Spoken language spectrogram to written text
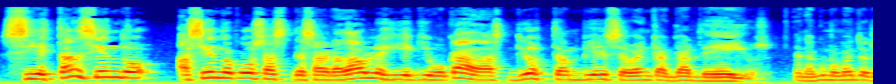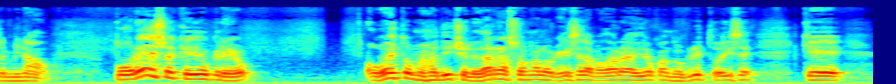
si están haciendo cosas desagradables y equivocadas, Dios también se va a encargar de ellos en algún momento determinado. Por eso es que yo creo, o esto mejor dicho, le da razón a lo que dice la palabra de Dios cuando Cristo dice que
